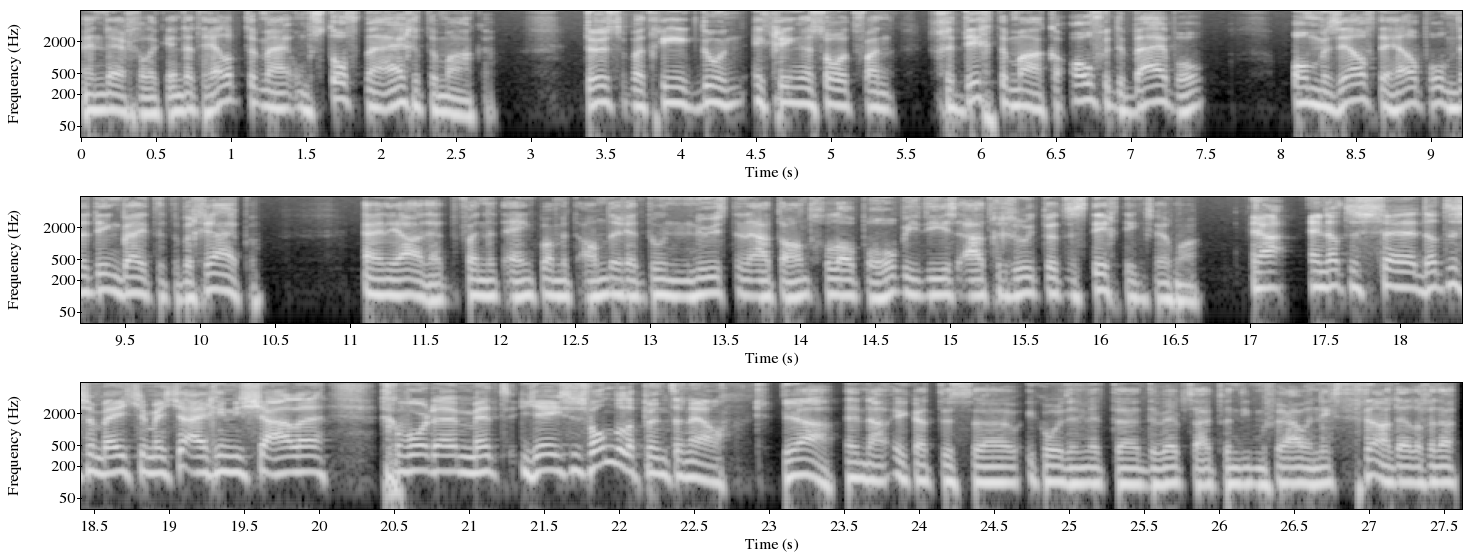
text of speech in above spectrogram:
En dergelijke. En dat helpte mij om stof mijn eigen te maken. Dus wat ging ik doen? Ik ging een soort van gedichten maken over de Bijbel. Om mezelf te helpen om dat ding beter te begrijpen. En ja, dat, van het een kwam het ander. En toen, nu is het een uit de hand gelopen hobby... die is uitgegroeid tot een stichting, zeg maar. Ja, en dat is, uh, dat is een beetje met je eigen initialen geworden... met jezuswandelen.nl. Ja, en nou, ik had dus, uh, ik hoorde net uh, de website van die mevrouw en niks te nadelen van nou,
